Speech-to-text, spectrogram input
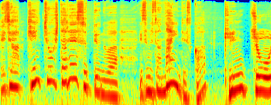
えじゃあ緊張したレースっていうのは泉さんないんですか？緊張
